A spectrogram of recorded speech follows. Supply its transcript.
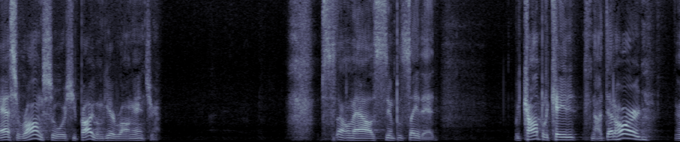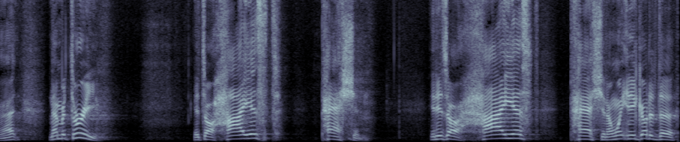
Ask the wrong source, you're probably going to get a wrong answer. I don't know how simple say that. We complicate it, it's not that hard. All right. Number three, it's our highest passion. It is our highest passion. I want you to go to the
